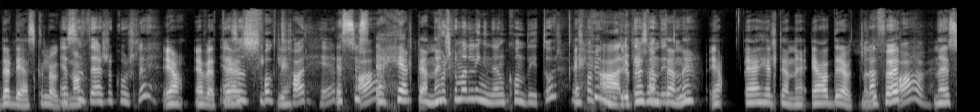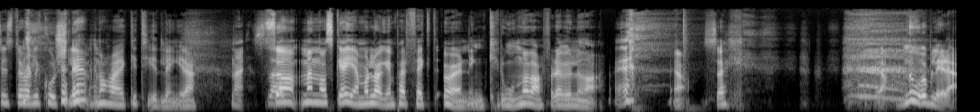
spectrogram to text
Det er det jeg skal lage Jeg nå. syns det er så koselig. Ja, jeg vet det. Jeg Jeg syns folk tar helt jeg, synes, av. jeg er helt enig. Hvor skal man ligne en konditor? Jeg er man er ikke en 100 konditor? enig. Ja, jeg er helt enig. Jeg har drevet med det Slapp før, av. men jeg syns det var litt koselig. Nå har jeg ikke tid lenger. jeg. Nei, så, Så, men nå skal jeg hjem og lage en perfekt ørningkrone, da, for det vil hun ha. Ja, så Ja, noe blir det.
